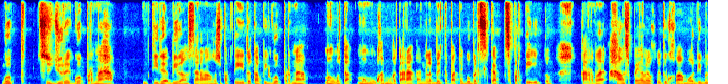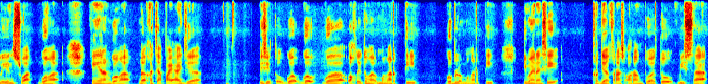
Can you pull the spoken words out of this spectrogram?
Gue sejujurnya gue pernah tidak bilang secara langsung seperti itu tapi gue pernah mengutak bukan mengutarakan lebih tepatnya gue bersikap seperti itu. Karena hal sepele waktu itu gue gak mau dibeliin suat gue nggak keinginan gue nggak nggak kecapai aja di situ. Gue gue gue waktu itu nggak mengerti gue belum mengerti gimana sih kerja keras orang tua itu bisa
